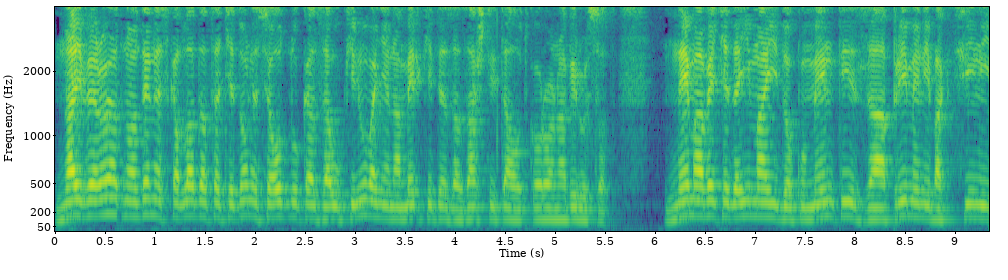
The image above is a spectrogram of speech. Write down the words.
Најверојатно денеска владата ќе донесе одлука за укинување на мерките за заштита од коронавирусот. Нема веќе да има и документи за примени вакцини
